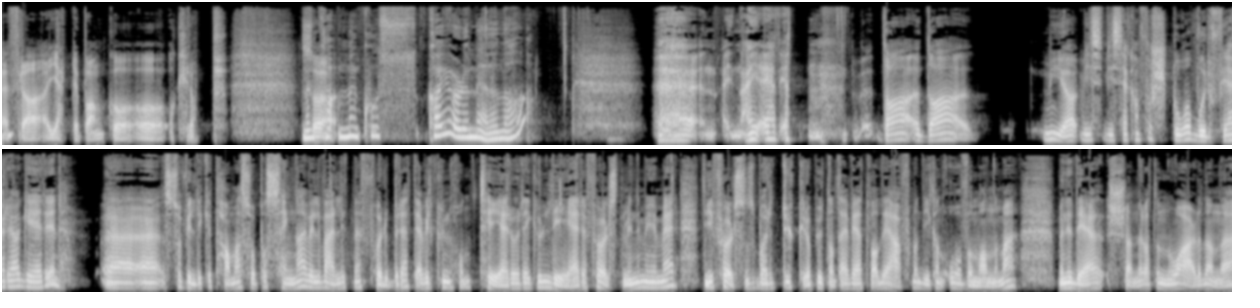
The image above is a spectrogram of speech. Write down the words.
fra hjertebank og, og, og kropp. Men, så, hva, men hos, hva, gjør du med det da? Uh, nei, jeg, jeg, da, da mye av hvis, hvis, jeg kan forstå hvorfor jeg reagerer, eh, så vil det ikke ta meg så på senga. Jeg vil være litt mer forberedt. Jeg vil kunne håndtere og regulere følelsene mine mye mer. De følelsene som bare dukker opp uten at jeg vet hva de er for noe, de kan overmanne meg. Men idet jeg skjønner at nå er det denne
